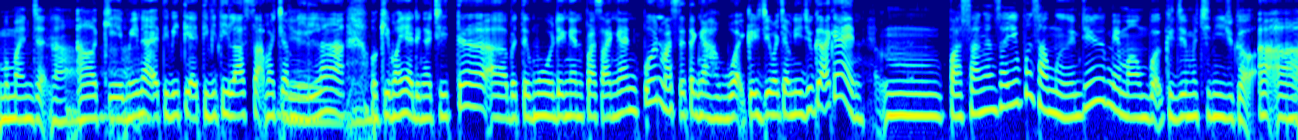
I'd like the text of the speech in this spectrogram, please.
memanjat lah. Okey, minat aktiviti-aktiviti lasak macam Ya. ni lah. Okey, Maya dengan cerita uh, bertemu dengan pasangan pun masa tengah buat kerja macam ni juga kan? Hmm, pasangan saya pun sama. Dia memang buat kerja macam ni juga. Ah, ah.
